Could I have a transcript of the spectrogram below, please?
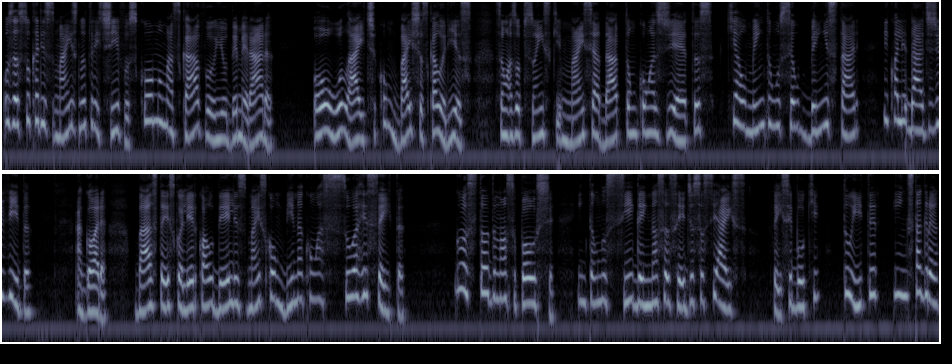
os açúcares mais nutritivos, como o mascavo e o demerara, ou o light com baixas calorias, são as opções que mais se adaptam com as dietas que aumentam o seu bem-estar e qualidade de vida. Agora, basta escolher qual deles mais combina com a sua receita. Gostou do nosso post? Então nos siga em nossas redes sociais: Facebook, Twitter e Instagram.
